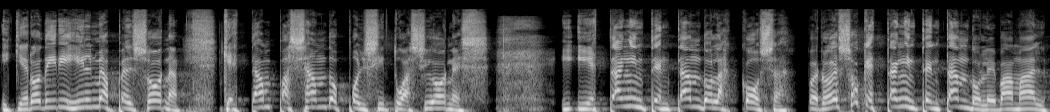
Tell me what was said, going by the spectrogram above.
Y quiero dirigirme a personas que están pasando por situaciones y, están intentando las cosas, pero eso que están intentando le va mal.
